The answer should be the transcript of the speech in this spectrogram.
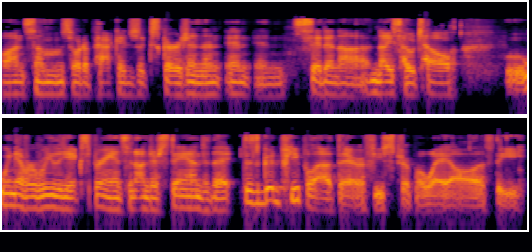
on some sort of package excursion and, and, and sit in a nice hotel. We never really experience and understand that there's good people out there if you strip away all of the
